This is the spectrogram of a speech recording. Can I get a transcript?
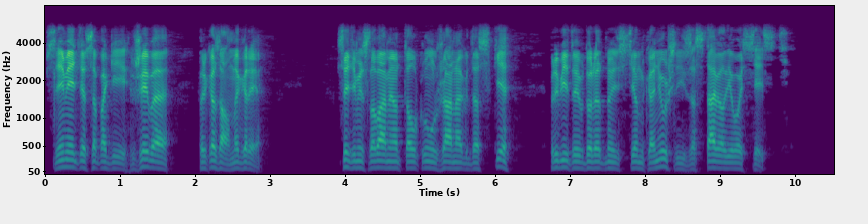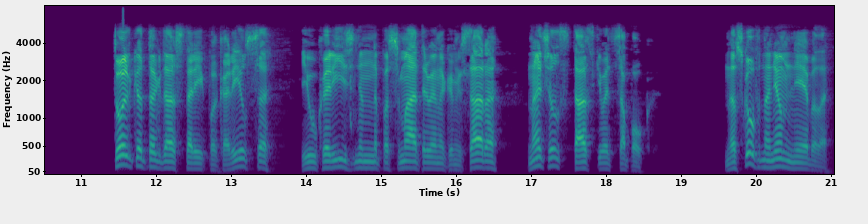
«Снимите сапоги! Живо!» — приказал Мегре. С этими словами он толкнул Жана к доске, прибитой вдоль одной из стен конюшни, и заставил его сесть. Только тогда старик покорился и, укоризненно посматривая на комиссара, начал стаскивать сапог. Носков на нем не было.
